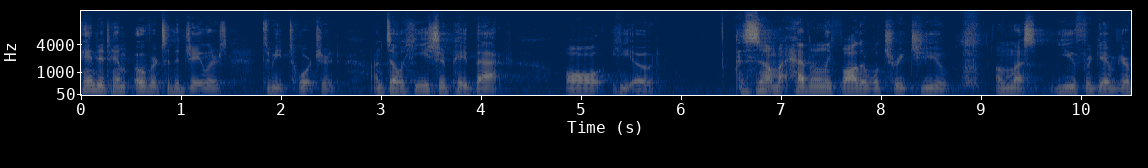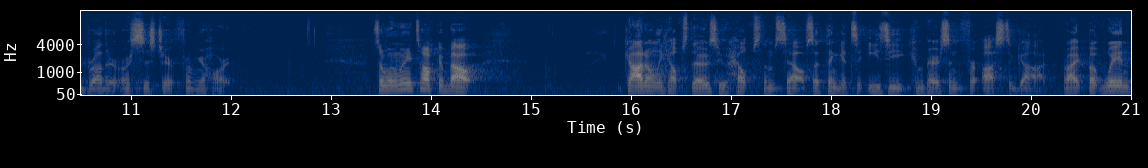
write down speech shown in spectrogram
handed him over to the jailers to be tortured until he should pay back all he owed. This is how my heavenly Father will treat you unless you forgive your brother or sister from your heart. So when we talk about God only helps those who helps themselves, I think it's an easy comparison for us to God, right? But when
